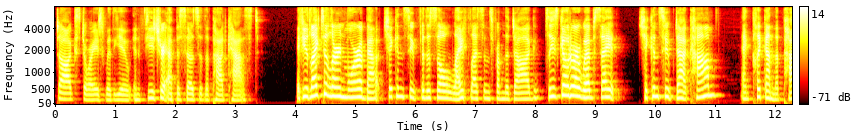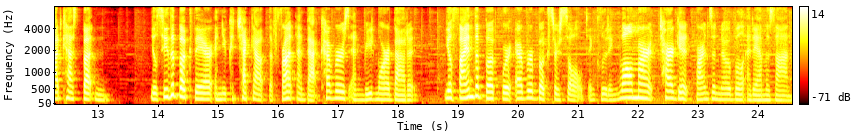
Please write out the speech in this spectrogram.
dog stories with you in future episodes of the podcast. If you'd like to learn more about Chicken Soup for the Soul life lessons from the dog, please go to our website, chickensoup.com, and click on the podcast button. You'll see the book there, and you can check out the front and back covers and read more about it. You'll find the book wherever books are sold, including Walmart, Target, Barnes & Noble, and Amazon.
